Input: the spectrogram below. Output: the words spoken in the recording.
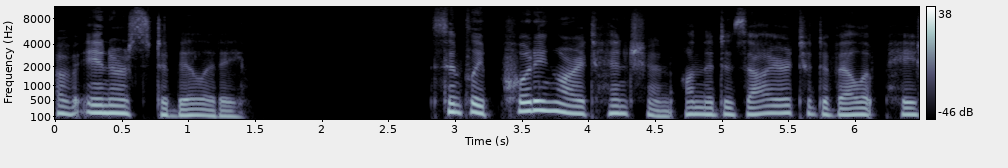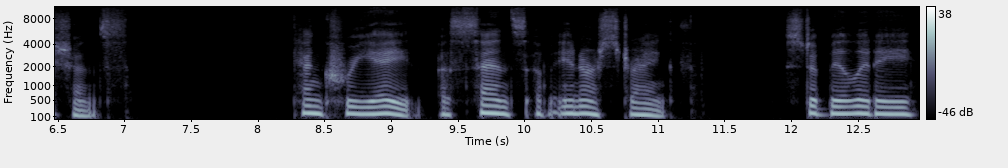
of inner stability. Simply putting our attention on the desire to develop patience can create a sense of inner strength, stability,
